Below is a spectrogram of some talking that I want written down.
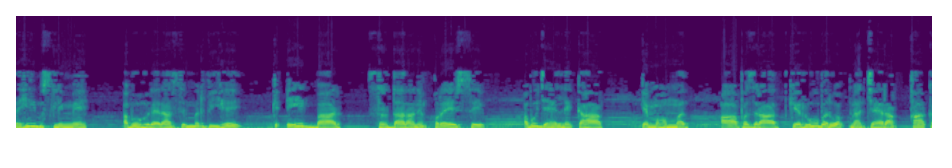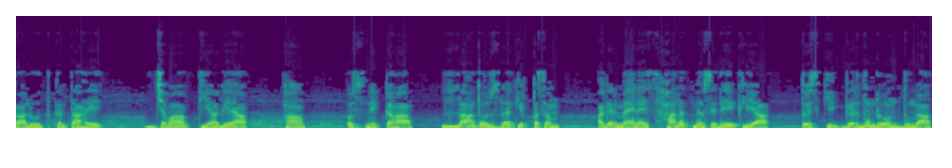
صحیح مسلم میں ابو حریرا سے مروی ہے کہ ایک بار سرداران قریش سے ابو جہل نے کہا کہ محمد آپ حضرات کے روبرو اپنا چہرہ خاک آلود کرتا ہے۔ جواب دیا گیا ہاں اس نے کہا، لات عزا کی قسم، اگر میں نے اس حالت میں اسے دیکھ لیا تو اس کی گردن رون دوں گا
